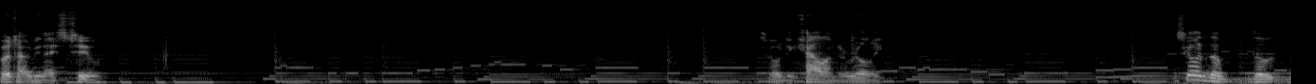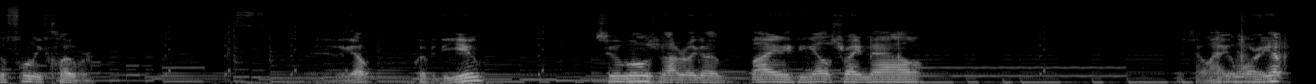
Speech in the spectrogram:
Bow would be nice too. So the calendar really. Let's go with the the the four leaf clover. There we go equip it to you. Consumables, not really going to buy anything else right now. Next time, Hagamore, yep.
